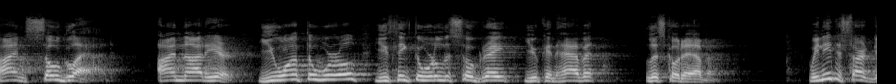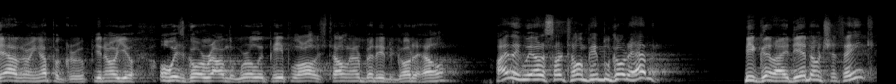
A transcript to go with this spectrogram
I'm so glad I'm not here. You want the world? You think the world is so great? You can have it. Let's go to heaven. We need to start gathering up a group. You know, you always go around the worldly people, always telling everybody to go to hell. I think we ought to start telling people to go to heaven. Be a good idea, don't you think?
